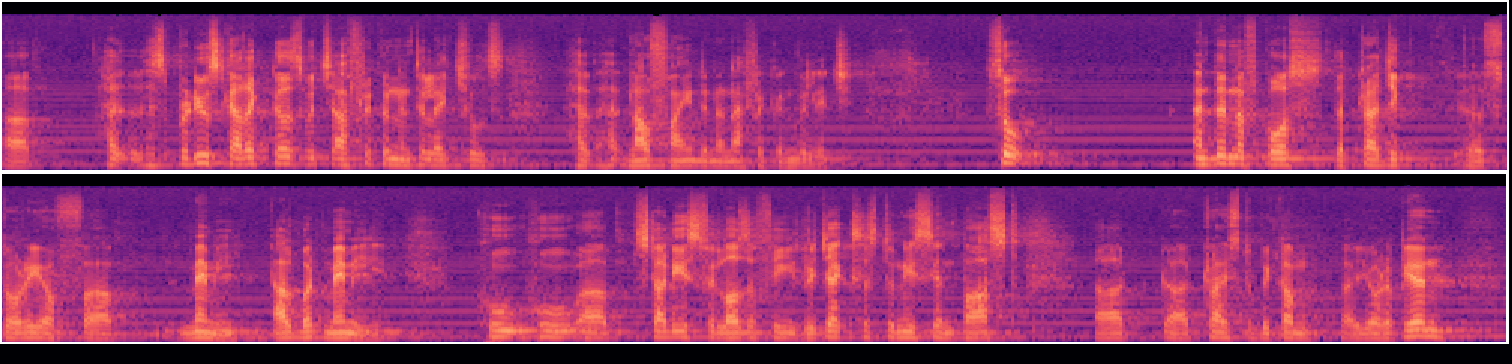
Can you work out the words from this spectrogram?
uh, has produced characters which African intellectuals have, have now find in an African village. So, and then of course the tragic uh, story of uh, Memmi, Albert Memmi, who, who uh, studies philosophy, rejects his Tunisian past, uh, uh, tries to become European,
